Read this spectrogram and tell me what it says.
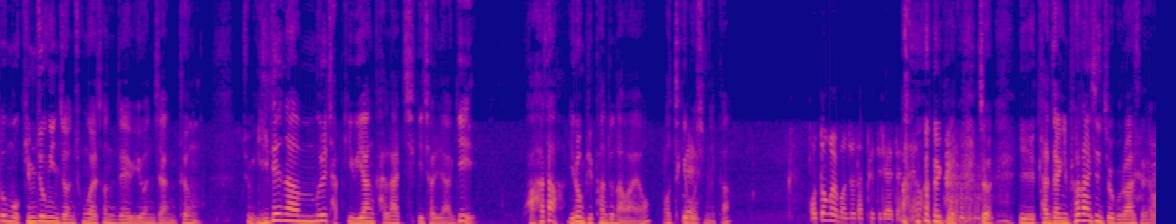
또 뭐 김종인 전 총괄선대위원장 등 좀 이대남을 잡기 위한 갈라치기 전략이 과하다 이런 비판도 나와요. 어떻게 네. 보십니까? 어떤 걸 먼저 답해드려야 되나요? 저 이 단장님 편하신 쪽으로 하세요.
